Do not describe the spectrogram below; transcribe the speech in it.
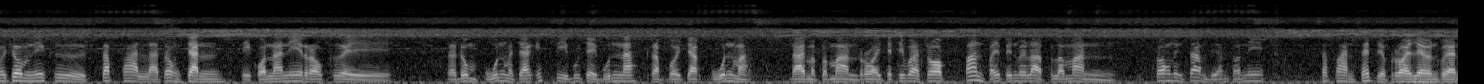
ผู้ชมนี่คือสะพานลาดร่องจันทร์ี่ก่อนหน้านี้เราเคยระดมปูนมาจากเอฟซีผู้ใจบุญนะรับบริจาคปูนมา ได้มาประมาณร้อยเจ็ดที่ว่ารอบป้านไปเป็นเวลาประมาณสองถึงสามเดือนตอนนี้สะพานเสร็จเรียบร้อยแล้วเพื่อน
